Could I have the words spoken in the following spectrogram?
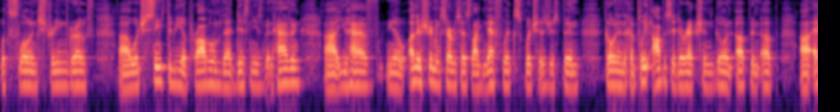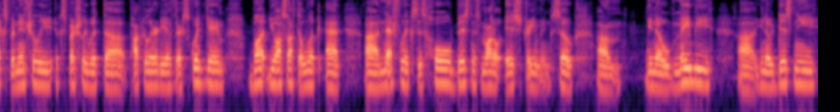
with slowing stream growth, uh, which seems to be a problem that Disney has been having. Uh, you have you know other streaming services like Netflix, which has just been going in the complete opposite direction, going up and up uh, exponentially, especially with the popularity of their Squid Game. But you also have to look at uh, Netflix's whole business model is streaming. So um, you know maybe uh, you know Disney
